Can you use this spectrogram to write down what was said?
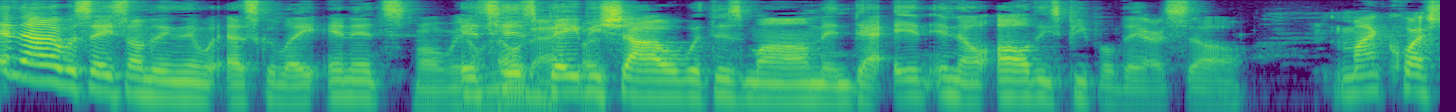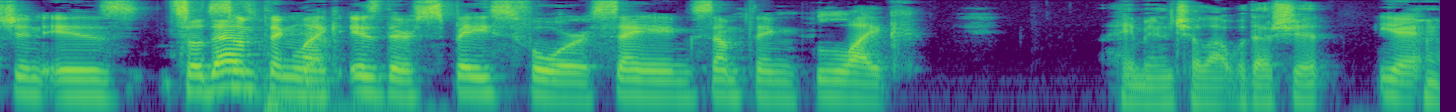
and then I would say something that would escalate. And it's Well, we it's his that, baby but- shower with his mom and dad, and, you know, all these people there. So My question is so that's something yeah. like: Is there space for saying something like, Hey man, chill out with that shit. "Yeah,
